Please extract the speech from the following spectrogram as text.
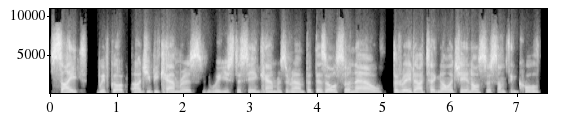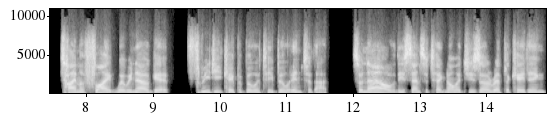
Sight, we've got RGB cameras. We're used to seeing cameras around, but there's also now the radar technology and also something called time of flight, where we now get 3D capability built into that. So now these sensor technologies are replicating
